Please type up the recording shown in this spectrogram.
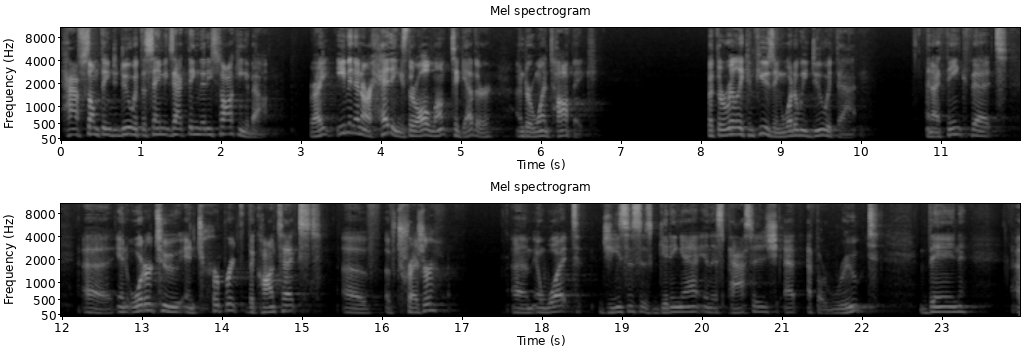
have something to do with the same exact thing that he's talking about, right? Even in our headings, they're all lumped together under one topic. But they're really confusing. What do we do with that? And I think that uh, in order to interpret the context of, of treasure um, and what Jesus is getting at in this passage at, at the root, then uh,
